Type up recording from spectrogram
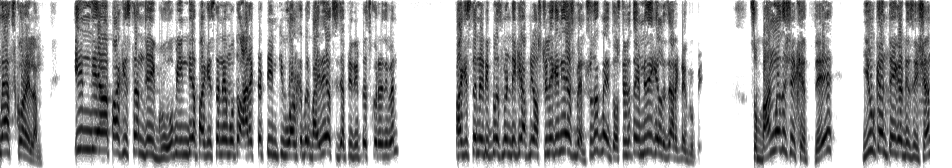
ম্যাচ করাইলাম। ইন্ডিয়া পাকিস্তান যে গ্রুপ ইন্ডিয়া পাকিস্তানের মতো আরেকটা টিম কি ওয়ার্ল্ড কাপের বাইরে আছে যে আপনি রিপ্লেস করে দিবেন? পাকিস্তানের রিপ্লেসমেন্টে কি আপনি অস্ট্রেলিয়াকে নিয়ে আসবেন? সুযোগ নেই তো, অস্ট্রেলিয়া তো এমনিতেই খেলেছে আরেকটা গ্রুপে সো বাংলাদেশের ক্ষেত্রে you can take a decision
